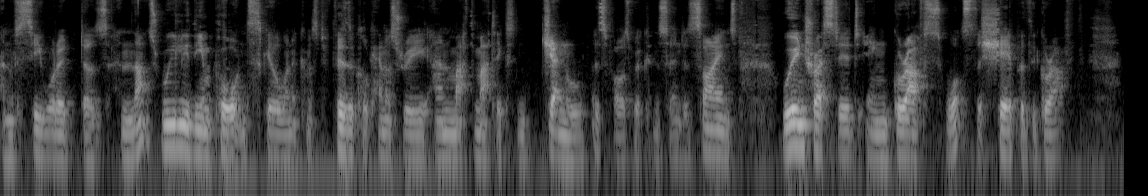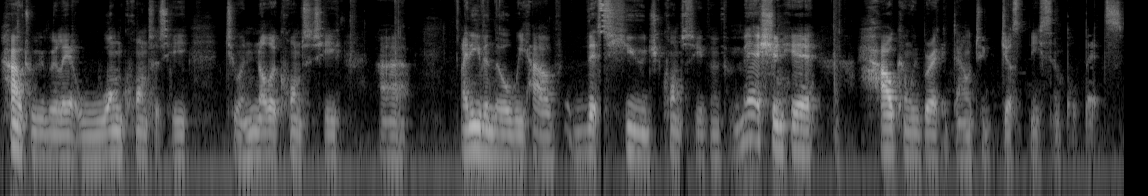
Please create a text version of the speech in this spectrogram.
and see what it does. And that's really the important skill when it comes to physical chemistry and mathematics in general, as far as we're concerned in science. We're interested in graphs. What's the shape of the graph? How do we relate one quantity to another quantity? Uh, and even though we have this huge quantity of information here, how can we break it down to just these simple bits?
